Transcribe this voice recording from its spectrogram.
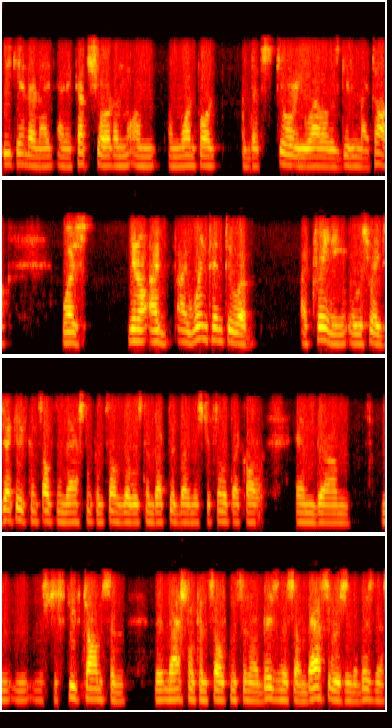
weekend, and I and I cut short on on on one part of that story while I was giving my talk. Was, you know, I I went into a a training. It was for executive consultant, national consultant that was conducted by Mr. Philip Eckhart and um, Mr. Steve Thompson the national consultants in our business, ambassadors in the business,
